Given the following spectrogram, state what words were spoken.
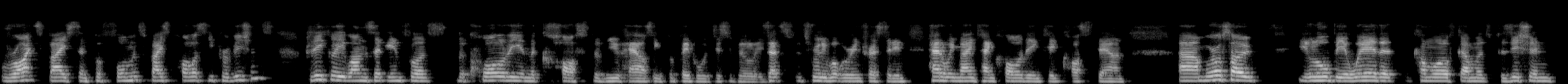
rights based and performance based policy provisions, particularly ones that influence the quality and the cost of new housing for people with disabilities. That's, that's really what we're interested in. How do we maintain quality and keep costs down? Um, we're also, you'll all be aware that the Commonwealth Government's position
